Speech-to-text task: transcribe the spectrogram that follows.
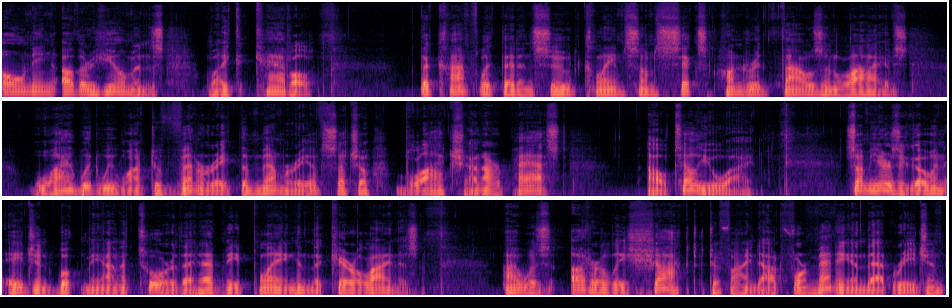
owning other humans, like cattle. The conflict that ensued claimed some 600,000 lives. Why would we want to venerate the memory of such a blotch on our past? I'll tell you why. Some years ago, an agent booked me on a tour that had me playing in the Carolinas. I was utterly shocked to find out for many in that region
